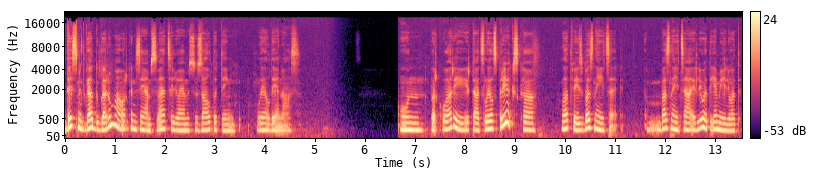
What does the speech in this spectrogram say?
Desmit gadu garumā organizējām svētceļojumus uz Altatingu lieldienās. Un par ko arī ir tāds liels prieks, ka Latvijas baznīca, baznīcā ir ļoti iemīļota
